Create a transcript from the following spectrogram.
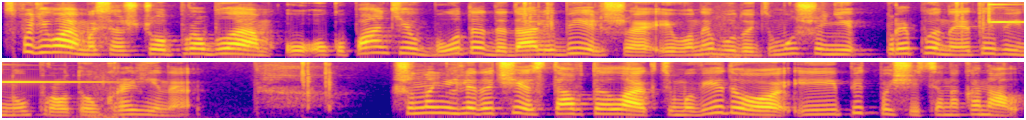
Сподіваємося, що проблем у окупантів буде дедалі більше, і вони будуть змушені припинити війну проти України. Шановні глядачі, ставте лайк цьому відео і підпишіться на канал.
